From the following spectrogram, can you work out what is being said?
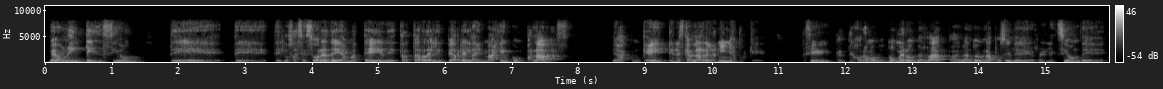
veo una intención de, de, los asesores de Yamatei de tratar de limpiarle la imagen con palabras, ya, como que, hey, tenés que hablar de la niña, porque así pues, mejoramos los números, ¿verdad? Hablando de una posible reelección de,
